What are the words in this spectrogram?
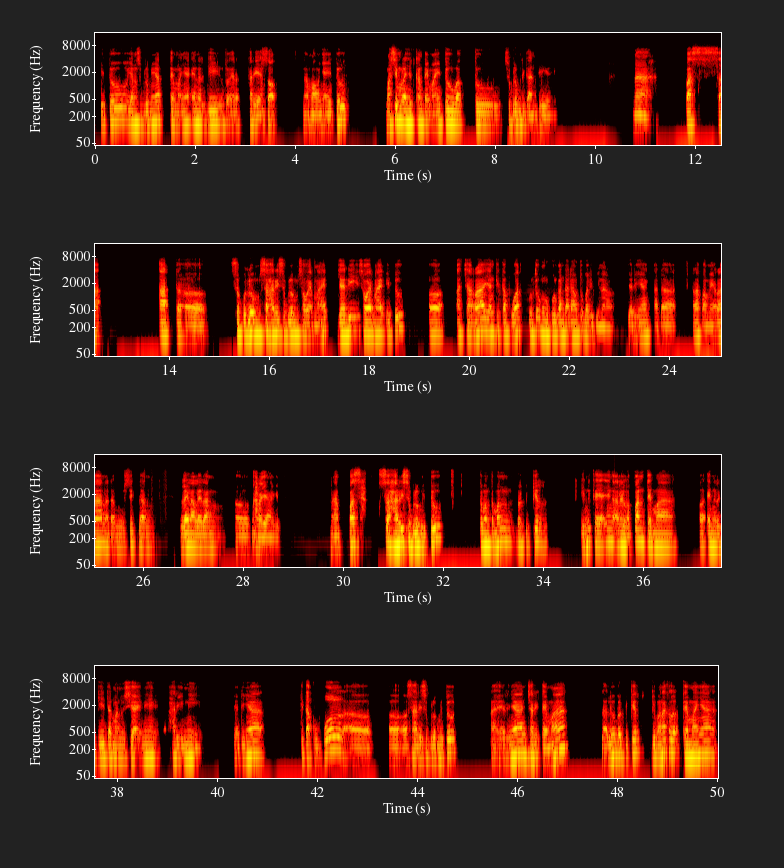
Itu yang sebelumnya temanya energi untuk er, hari esok. Nah maunya itu masih melanjutkan tema itu waktu sebelum diganti. Nah pas saat uh, sebelum sehari sebelum Sawer Night. Jadi Sawer Night itu uh, acara yang kita buat untuk mengumpulkan dana untuk Bali Binal. Jadinya ada ada pameran, ada musik dan lelang-lelang uh, karya gitu. Nah, pas sehari sebelum itu teman-teman berpikir ini kayaknya nggak relevan tema uh, energi dan manusia ini hari ini. Jadinya kita kumpul uh, uh, sehari sebelum itu akhirnya cari tema lalu berpikir gimana kalau temanya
